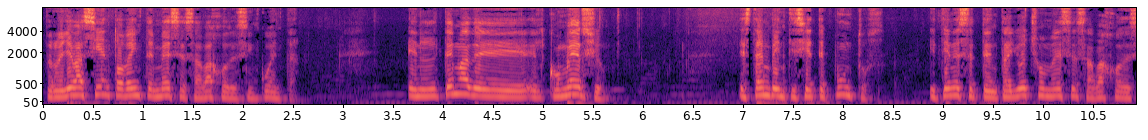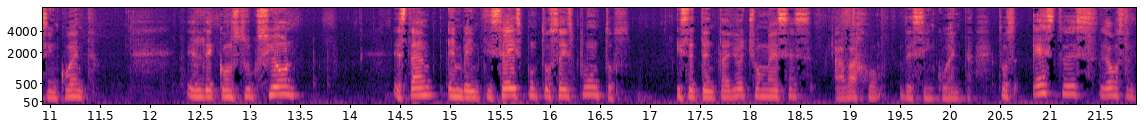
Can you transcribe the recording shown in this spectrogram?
pero lleva 120 meses abajo de 50 en el tema del comercio está en 27 puntos y tiene 78 meses abajo de 50. El de construcción está en 26.6 puntos y 78 meses abajo de 50. Entonces, esto es, digamos, el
